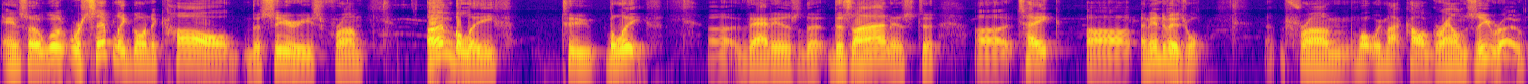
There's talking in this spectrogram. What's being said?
And so we're simply going to call the series from unbelief to belief. Uh, that is, the design is to uh, take uh, an individual from what we might call ground zero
